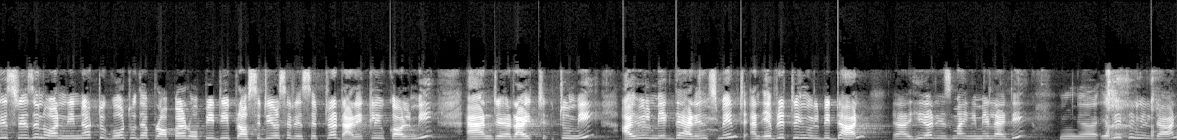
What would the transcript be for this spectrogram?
this reason, one need not to go to the proper OPD procedures, etc. Directly you call me and uh, write to me. I will make the arrangement and everything will be done. Uh, here is my email ID. Mm, uh, everything will be done,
